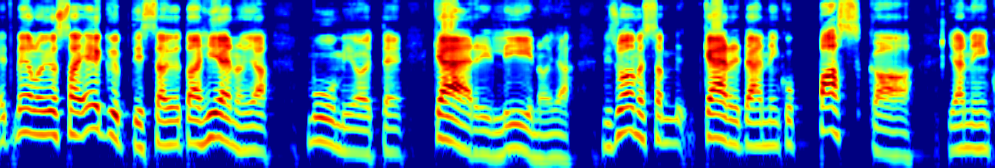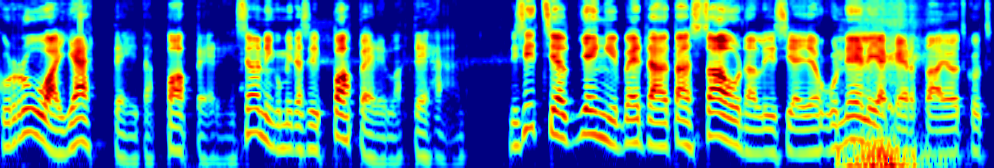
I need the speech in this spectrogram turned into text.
että meillä on jossain Egyptissä on jotain hienoja muumioiden kääriliinoja, niin Suomessa kääritään niin kuin paskaa ja niin kuin ruoan jätteitä paperiin. Se on niin kuin mitä sillä paperilla tehdään. Niin sit sieltä jengi vetää jotain saunalisia joku neljä kertaa jotkut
